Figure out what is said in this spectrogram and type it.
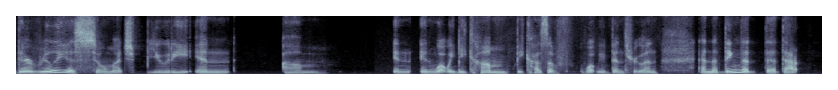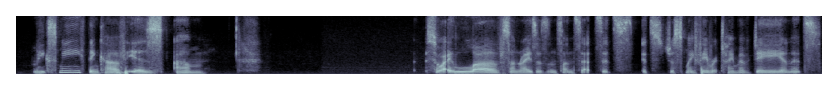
there really is so much beauty in um, in in what we become because of what we've been through, and and the Mhm. thing that that that makes me think of is um, so I love sunrises and sunsets. It's it's just my favorite time of day, and it's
